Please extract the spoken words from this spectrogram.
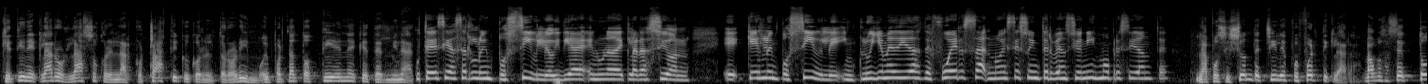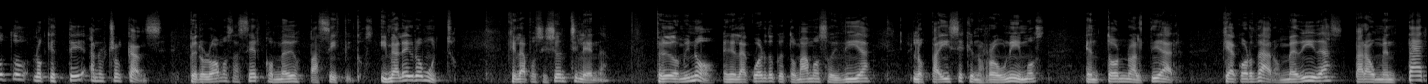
que tiene claros lazos con el narcotráfico y con el terrorismo y por tanto tiene que terminar. Usted decía hacer lo imposible hoy día en una declaración. Eh, ¿Qué es lo imposible? ¿Incluye medidas de fuerza? ¿No es eso intervencionismo, presidente? La posición de Chile fue fuerte y clara. Vamos a hacer todo lo que esté a nuestro alcance, pero lo vamos a hacer con medios pacíficos. Y me alegro mucho que la posición chilena predominó en el acuerdo que tomamos hoy día los países que nos reunimos en torno al TIAR, que acordaron medidas para aumentar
